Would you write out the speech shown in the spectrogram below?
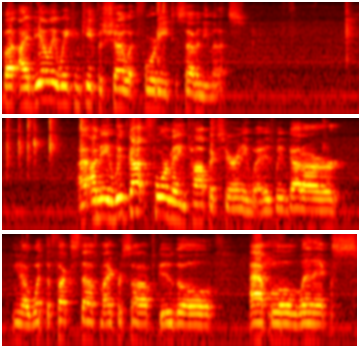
but ideally we can keep a show at forty to seventy minutes. I, I mean, we've got four main topics here, anyways. We've got our, you know, what the fuck stuff, Microsoft, Google, Apple, Linux,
